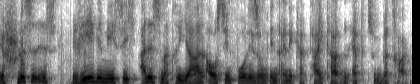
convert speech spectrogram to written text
Der Schlüssel ist, regelmäßig alles Material aus den Vorlesungen in eine Karteikarten-App zu übertragen.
